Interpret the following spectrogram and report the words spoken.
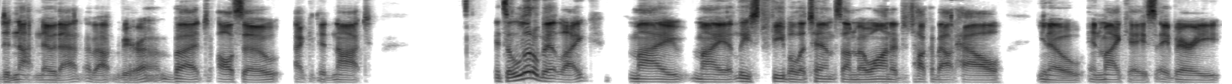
did not know that about Vera, but also I did not. It's a little bit like my my at least feeble attempts on Moana to talk about how you know in my case a very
